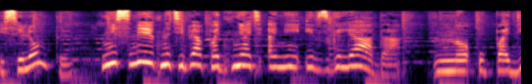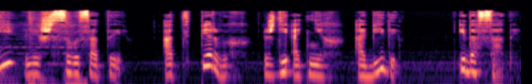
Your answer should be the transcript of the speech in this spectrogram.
и силен ты, не смеют на тебя поднять они и взгляда, но упади лишь с высоты. От первых жди от них обиды и досады.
